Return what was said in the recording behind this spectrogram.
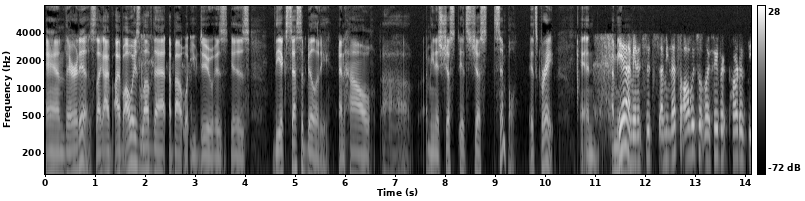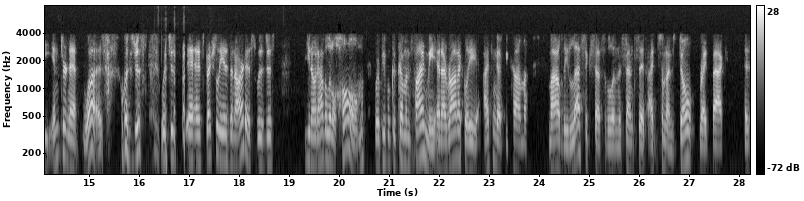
and there it is. Like I've I've always loved that about what you do is is the accessibility and how uh, I mean it's just it's just simple. It's great. And I mean, yeah, I mean it's it's I mean that's always what my favorite part of the internet was was just was just and especially as an artist was just you know to have a little home where people could come and find me. And ironically, I think I've become mildly less accessible in the sense that I sometimes don't write back as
